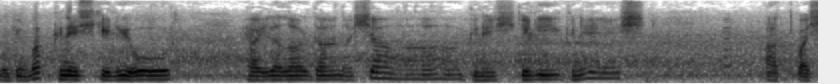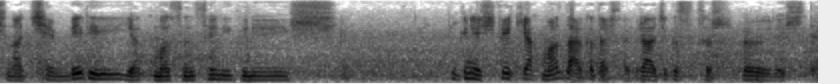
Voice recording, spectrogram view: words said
bugün bak güneş geliyor. Yaylalardan aşağı güneş geliyor güneş. At başına çemberi yakmasın seni güneş. Bu güneş pek yakmaz da arkadaşlar birazcık ısıtır. Böyle işte.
